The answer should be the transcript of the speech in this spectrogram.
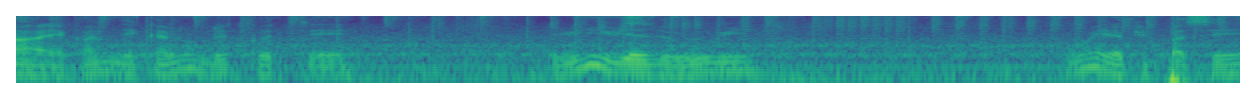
Ah, il y a quand même des camions de l'autre côté. Et lui, il vient de où, lui? Comment il a pu passer?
